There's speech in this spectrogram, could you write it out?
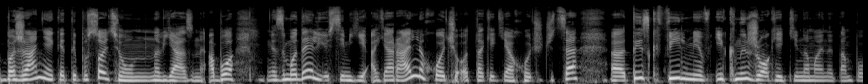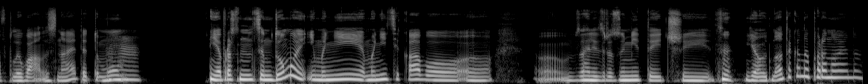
бажання, яке типу соціум нав'язане, або з моделлю сім'ї? А я реально хочу, от так як я хочу, чи це е, тиск фільмів і книжок, які на мене там повпливали? Знаєте, тому mm-hmm. я просто над цим думаю, і мені, мені цікаво. Е, е Взагалі зрозуміти, чи я одна така напараноїна?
